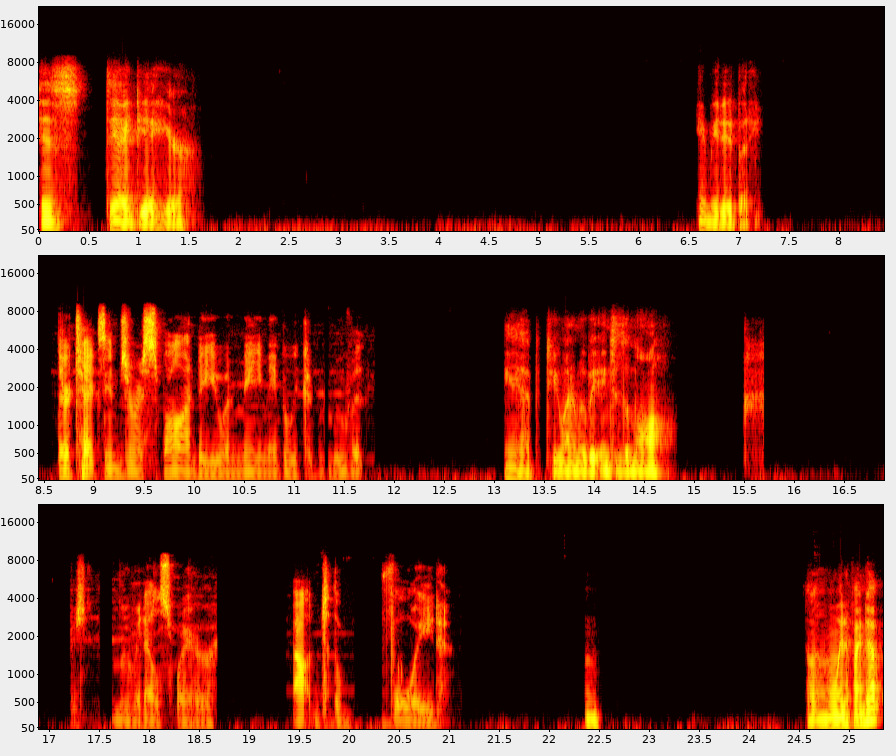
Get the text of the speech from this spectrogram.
is the idea here. You're muted, buddy. Their tech seems to respond to you and me. Maybe we could move it. Yeah, but do you want to move it into the Maw? Just move it elsewhere. Out into the void. Hmm. Tell them one way to find out.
